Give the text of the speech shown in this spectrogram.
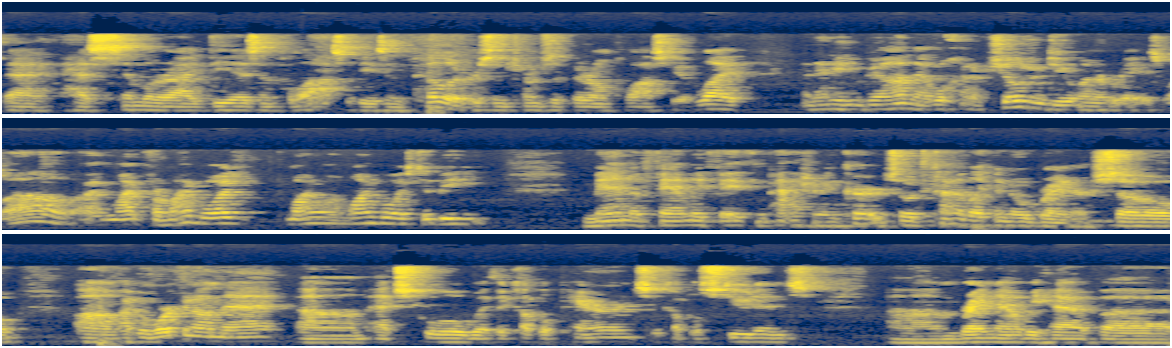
that has similar ideas and philosophies and pillars in terms of their own philosophy of life. And then even beyond that, what kind of children do you want to raise? Well, I might for my boys, I want my boys to be men of family, faith, compassion, and courage. So it's kind of like a no-brainer. So um, I've been working on that um, at school with a couple parents, a couple students. Um, right now we have uh,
